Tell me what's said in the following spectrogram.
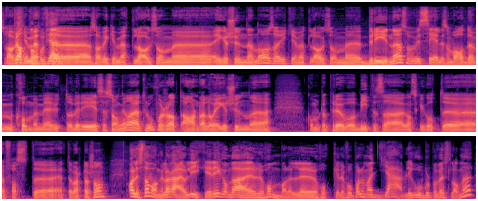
Så har, vi ikke møtt, eh, så har vi ikke møtt lag som eh, Egersund ennå. Så har vi ikke møtt lag som eh, Bryne. Så får vi se liksom hva de kommer med utover i sesongen. Og jeg tror fortsatt at Arendal og Egersund kommer til å prøve å bite seg ganske godt fast etter hvert. der sånn. Alle Stavanger-lag er jo like, Erik, om det er håndball eller hockey eller fotball. De er jævlig gode borte på Vestlandet.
